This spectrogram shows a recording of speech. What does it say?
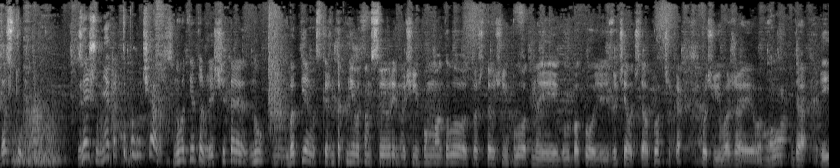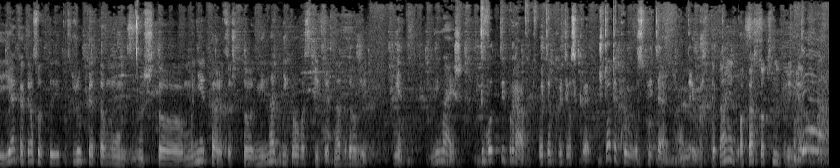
доступными. Знаешь, у меня как-то получалось. Ну вот я тоже, я считаю, ну, во-первых, скажем так, мне в этом в свое время очень помогло то, что я очень плотно и глубоко изучал, читал Корчика, очень уважаю его. О, Да, и я как раз вот и подхожу к этому, что мне кажется, что не надо никого воспитывать, надо дружить. нет, понимаешь, ты вот ты прав, вот только хотел сказать. Что такое воспитание, Андрюш? Воспитание это пока собственный пример. Да,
